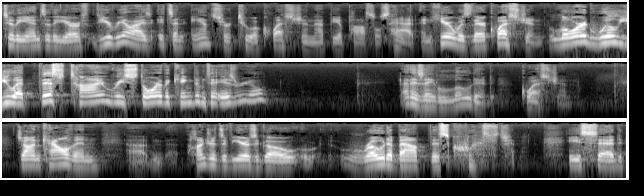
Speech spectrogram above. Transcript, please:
To the ends of the earth. Do you realize it's an answer to a question that the apostles had? And here was their question Lord, will you at this time restore the kingdom to Israel? That is a loaded question. John Calvin, uh, hundreds of years ago, wrote about this question. He said,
